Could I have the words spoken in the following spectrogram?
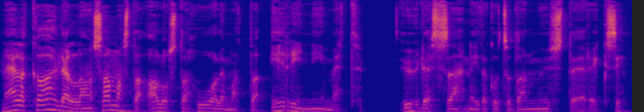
Näillä kahdella on samasta alusta huolimatta eri nimet. Yhdessä niitä kutsutaan mysteeriksi.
